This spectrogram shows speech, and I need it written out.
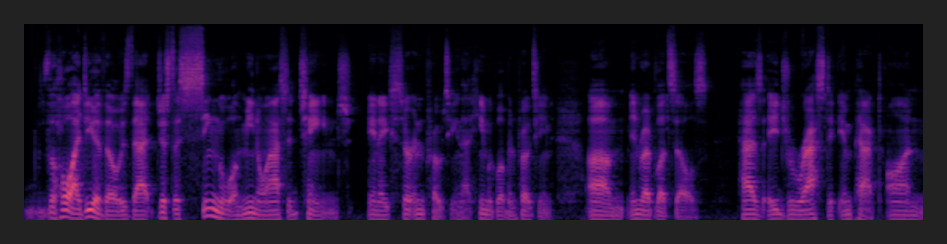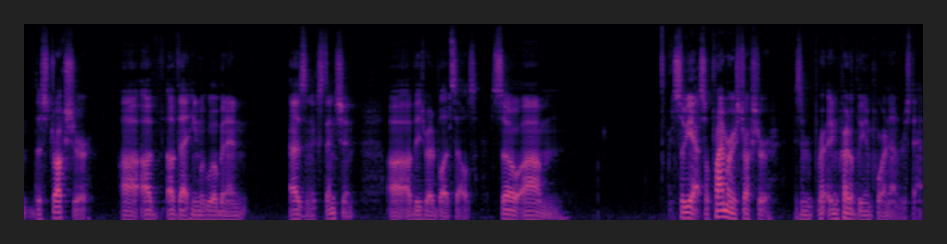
the whole idea though is that just a single amino acid change in a certain protein, that hemoglobin protein, um, in red blood cells, has a drastic impact on the structure uh, of, of that hemoglobin and as an extension uh, of these red blood cells. So, um, so yeah, so primary structure is incredibly important to understand.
